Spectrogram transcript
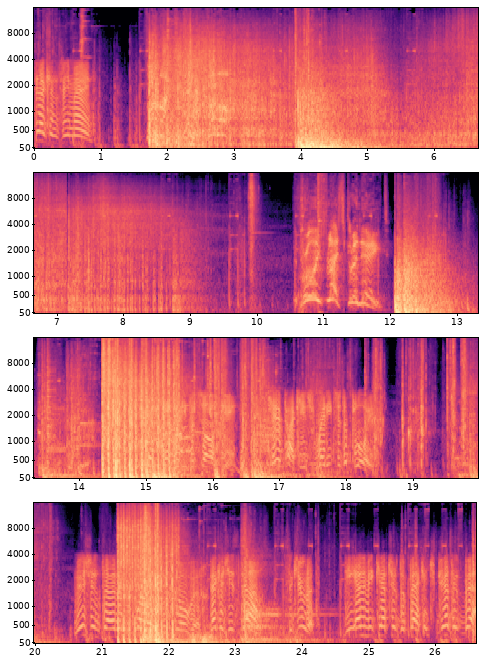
Seconds remain. Flash grenade! Care package ready to deploy. Mission time expired. It's over. Package is down. Secure it. The enemy captured the package. Get it back.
